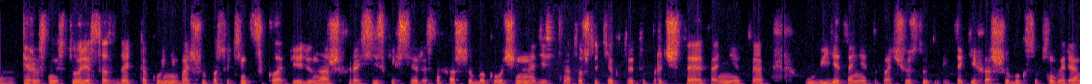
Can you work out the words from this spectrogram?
Э, сервисную историю, создать такую небольшую, по сути, энциклопедию наших российских сервисных ошибок. Очень надеюсь на то, что те, кто это прочитает, они это увидят, они это почувствуют, и таких ошибок, собственно говоря,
